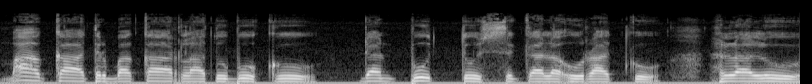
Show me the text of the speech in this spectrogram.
maka terbakarlah tubuhku dan putus segala uratku. Lalu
